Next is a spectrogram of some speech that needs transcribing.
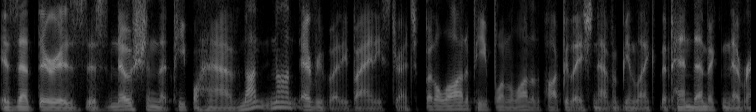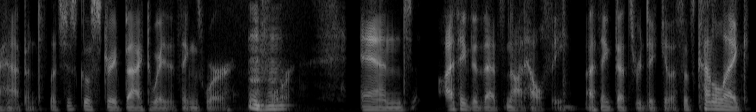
is that there is this notion that people have not not everybody by any stretch but a lot of people and a lot of the population have been like the pandemic never happened. Let's just go straight back to the way that things were Mhm. before. And i think that that's not healthy. I think that's ridiculous. It's kind of like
